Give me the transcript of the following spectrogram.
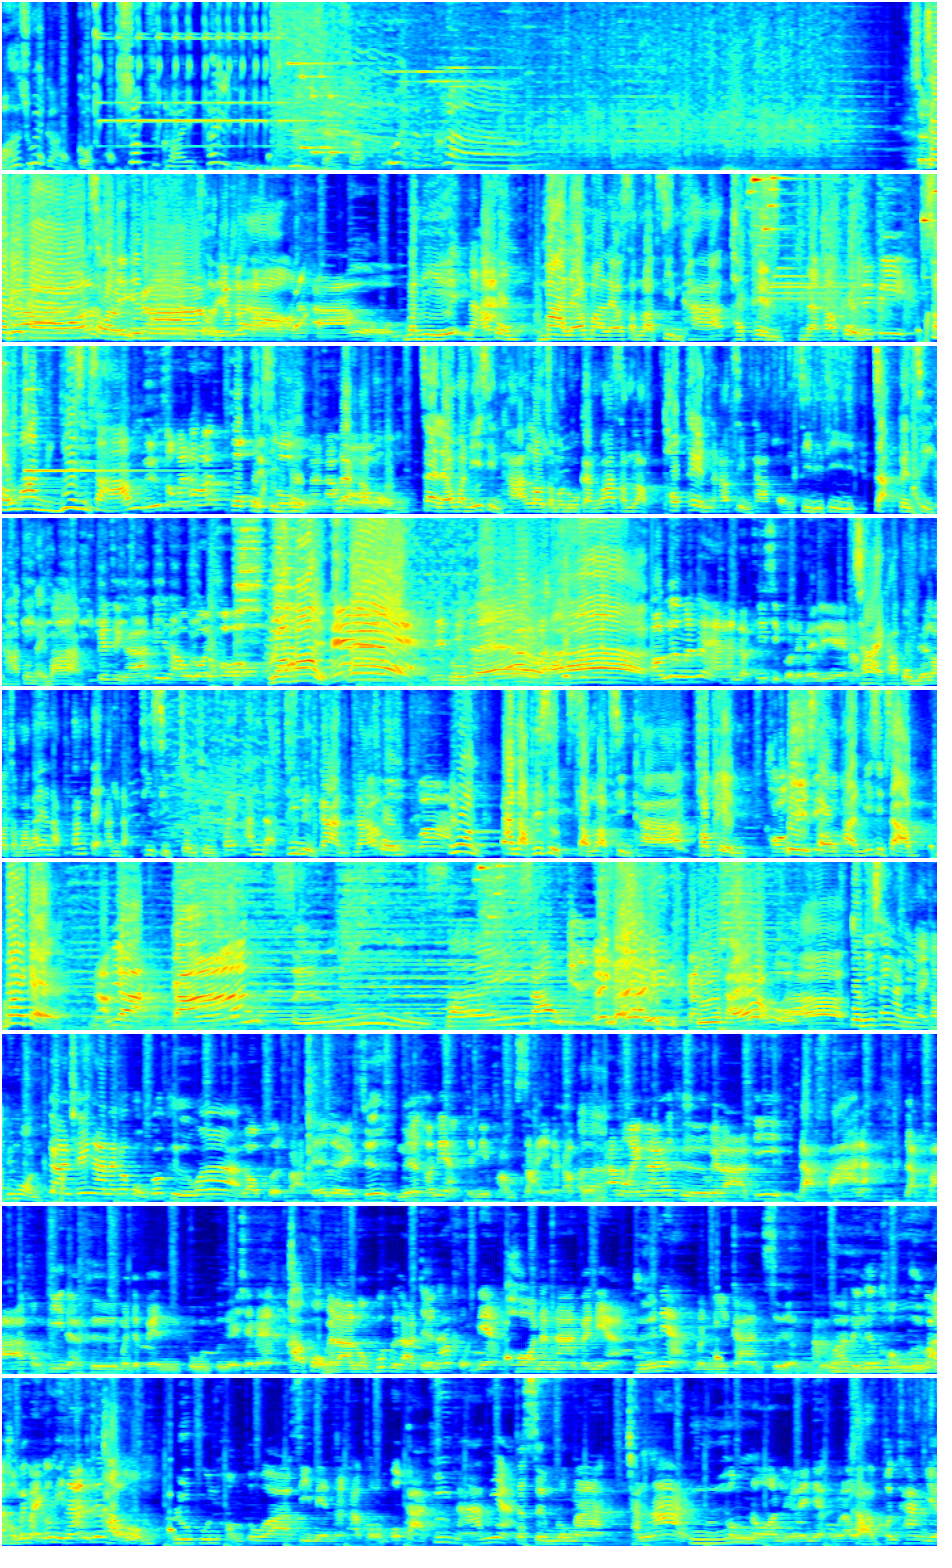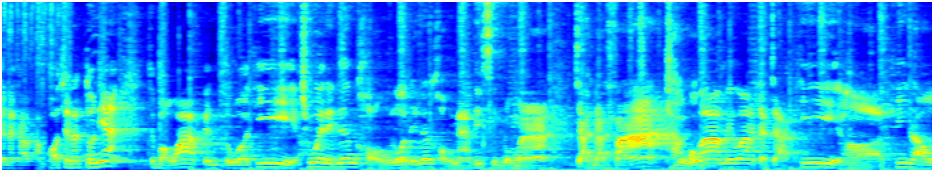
มาช่วยกันกด subscribe ให้ถึง 1 0 0 0 0แสนซับด้วยกันนะครับ สวัสดีครับ สวัสดีพี่มนต์สวัสดีครับสวัสดีน้องครัต่อบนะ ครับผม วันนี้นะครับผมมาแล้วมาแล้วสำหรับสินค้าท็อป 10 นะครับผม ในปี 2023 หรือ 2566 66นะครับนะครับผผมมใช่แล้ววันนี้สินค้าเราจะมาดูกันว่าสำหรับท็อป 10 นะครับ สินค้าของ CDT จะเป็นสินค้าตัวไหนบ้าง เป็นสินค้าที่เราลอยคอรอคอยเฮ้เฮ้นี่ถูกแล้วอ่าเราเริ่มตั้งแต่อันดับที่ 10 ก่อนเลยไหมหรือไงครับ ใช่ครับผมเดี๋ยวเราจะมาไล่อันดับตั้งแต่อันดับที่ 10 จนถึงไปอันดับที่ 1 กันนะครับผมครับผมว่าพี่มนต์อันดับที่ 10สำหรับสินค้าท็อป10ของปีในปี 2023 ได้แก่ น้ำยาการซึ้ง ไซเศร้าเอ้ยไซใสกันถูกใสแล้วครับผม อ่าตัวนี้ใช้งานยังไงครับพี่มนต์ การใช้งานนะครับผมก็คือว่าเราเปิดฝาใช้ได้เลย ซึ่งเนื้อเขาเนี่ยจะมีความใสนะครับผม อ่า ถ้ามองง่ายๆก็คือเวลาที่ดาดฟ้าน่ะดาดฟ้าของพี่เนี่ยคือมันจะเป็นปูนเปื่อยใช่ไหม ครับผม เวลาลงปุ๊บเวลาเจอหน้าฝนเนี่ยพอนานๆไปเนี่ยพื้นเนี่ยมันมีการเสื่อมหรือว่าในเรื่องของหรือว่าของใหม่ๆก็มีนะในเรื่องครัขบองผมรูพุนของตัวซีเมนต์นะครับผมโอกาสที่น้ำเนี่ยจะซึมลงมาชั้นล่างอืมห้องนอนหรืออะไรเนี่ยของเราครับค่อนข้างเยอะนะครับเพราะฉะนั้นตัวเนี้ยจะบอกว่าเป็นตัวที่ช่วยในเรื่องของลดในเรื่องของน้ำที่ซึมลงมา จากดาดฟ้า ครับหรือผม ว่าไม่ว่าจะจากที่เอ่อที่เรา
